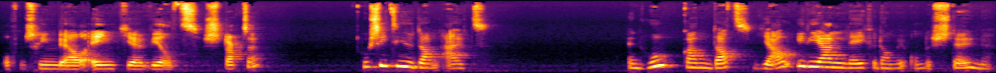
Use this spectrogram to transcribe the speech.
of misschien wel eentje wilt starten, hoe ziet die er dan uit? En hoe kan dat jouw ideale leven dan weer ondersteunen?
